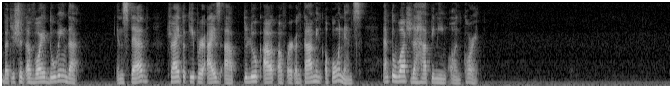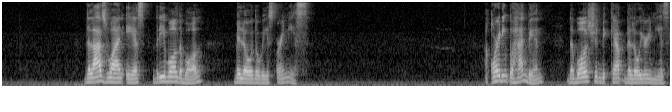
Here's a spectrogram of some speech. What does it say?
But you should avoid doing that. Instead, try to keep your eyes up to look out of our oncoming opponents and to watch the happening on court. The last one is dribble the ball below the waist or knees. According to Hanbin, the ball should be kept below your knees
